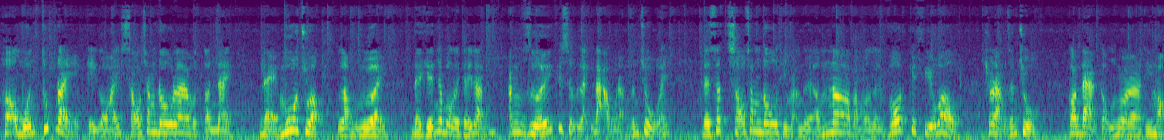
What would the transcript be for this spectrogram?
họ muốn thúc đẩy cái gói 600 đô la một tuần này để mua chuộc lòng người để khiến cho mọi người thấy là ăn dưới cái sự lãnh đạo của đảng dân chủ ấy. Đề xuất 600 đô thì mọi người ấm no và mọi người vote cái phiếu bầu cho đảng dân chủ. Còn đảng cộng hòa thì họ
